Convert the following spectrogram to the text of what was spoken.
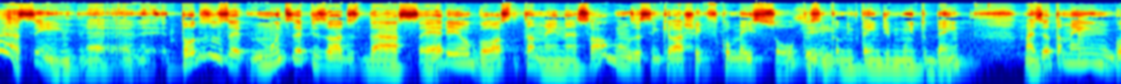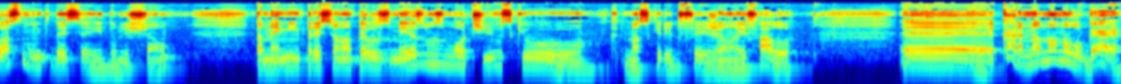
É, assim, é, é, todos os muitos episódios da série eu gosto também, né? Só alguns assim que eu achei que ficou meio solto, Sim. assim que eu não entendi muito bem. Mas eu também gosto muito desse aí do lixão. Também me impressionou pelos mesmos motivos que o nosso querido Feijão aí falou. É, cara, meu nono lugar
